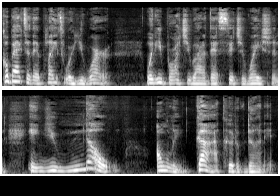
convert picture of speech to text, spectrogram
Go back to that place where you were when he brought you out of that situation and you know only God could have done it.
